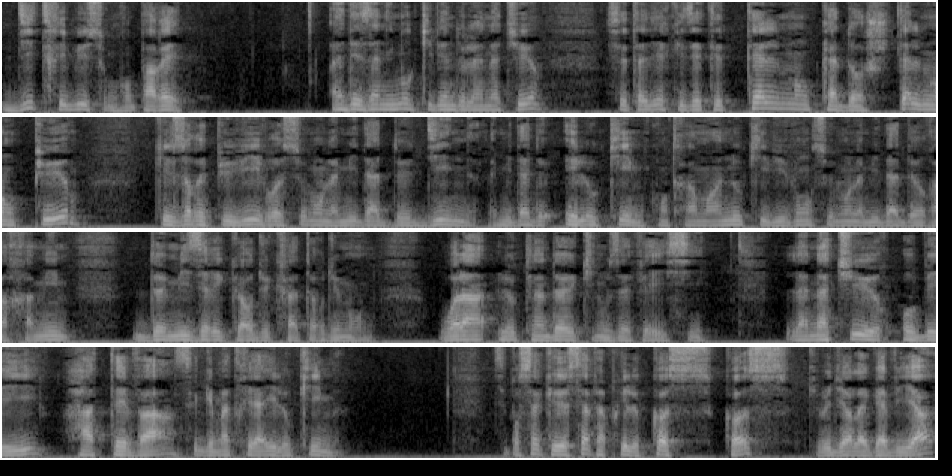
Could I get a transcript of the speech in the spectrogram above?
dix tribus sont comparées à des animaux qui viennent de la nature, c'est-à-dire qu'ils étaient tellement kadosh, tellement purs, qu'ils auraient pu vivre selon la mida de Din, la mida de Elohim, contrairement à nous qui vivons selon la mida de Rachamim, de miséricorde du Créateur du monde. Voilà le clin d'œil qui nous est fait ici. La nature obéit, Hateva, c'est Gematria Elohim, c'est pour ça que Yosef a pris le kos, kos, qui veut dire la gavia,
